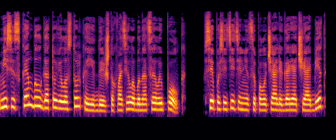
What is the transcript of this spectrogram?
Миссис Кэмпбелл готовила столько еды, что хватило бы на целый полк. Все посетительницы получали горячий обед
